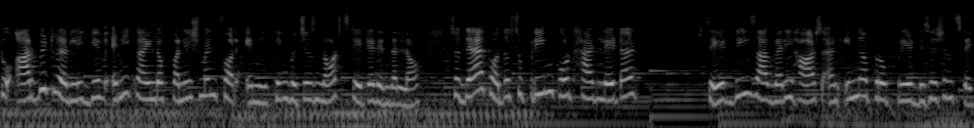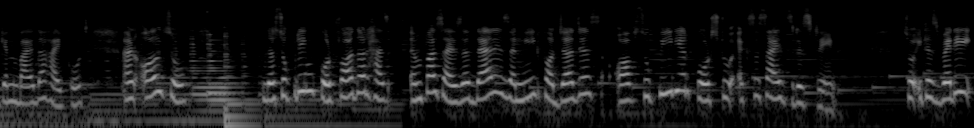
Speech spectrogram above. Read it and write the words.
to arbitrarily give any kind of punishment for anything which is not stated in the law. So therefore the supreme court had later said these are very harsh and inappropriate decisions taken by the high courts. And also the supreme court further has emphasized that there is a need for judges of superior courts to exercise restraint. So it is very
